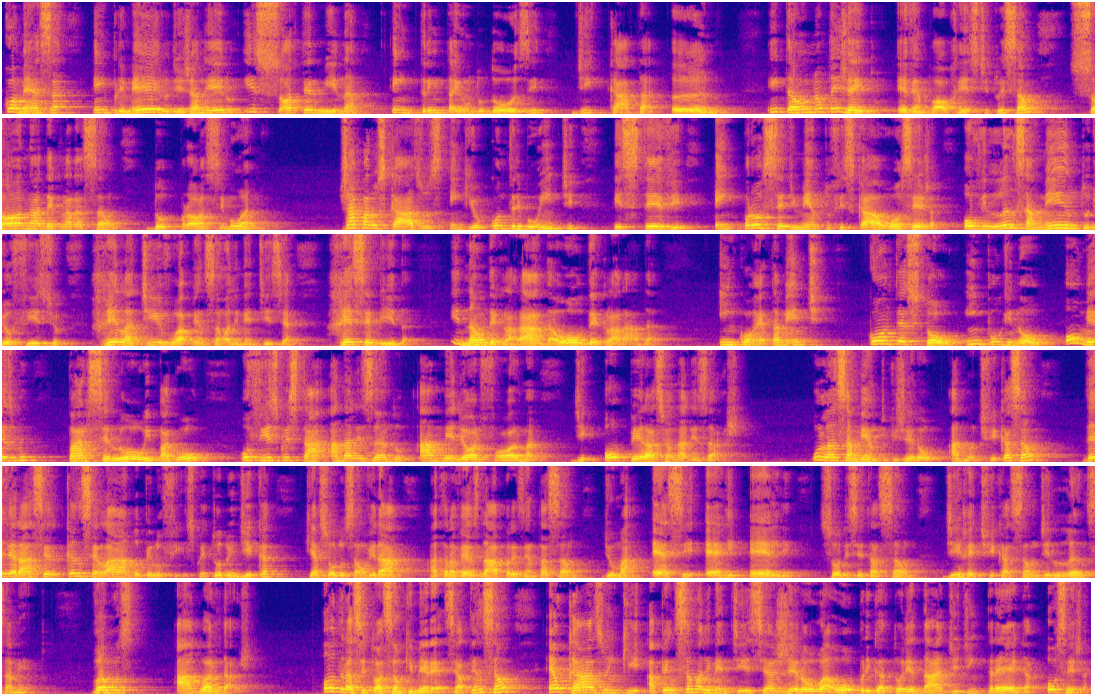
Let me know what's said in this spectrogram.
começa em 1 de janeiro e só termina em 31 de 12 de cada ano. Então não tem jeito, eventual restituição só na declaração do próximo ano. Já para os casos em que o contribuinte esteve em procedimento fiscal, ou seja, houve lançamento de ofício relativo à pensão alimentícia recebida e não declarada ou declarada incorretamente, contestou, impugnou ou mesmo parcelou e pagou, o fisco está analisando a melhor forma de operacionalizar. O lançamento que gerou a notificação deverá ser cancelado pelo fisco e tudo indica que a solução virá através da apresentação de uma SRL, solicitação de retificação de lançamento. Vamos aguardar. Outra situação que merece atenção é o caso em que a pensão alimentícia gerou a obrigatoriedade de entrega, ou seja,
